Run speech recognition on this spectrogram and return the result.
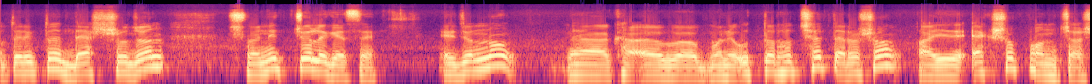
অতিরিক্ত দেড়শো জন সৈনিক চলে গেছে। এই জন্য মানে উত্তর হচ্ছে তেরোশো একশো পঞ্চাশ।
